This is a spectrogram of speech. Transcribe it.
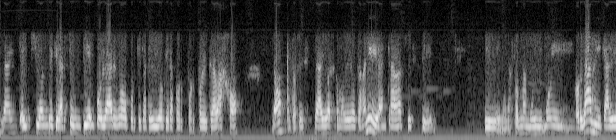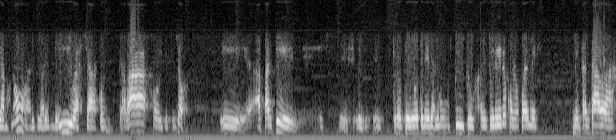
la intención de quedarse un tiempo largo, porque ya te digo que era por, por, por el trabajo, ¿no? Entonces ya ibas como de otra manera, entrabas este, eh, de una forma muy muy orgánica, digamos, ¿no? A los lugares donde ibas ya con trabajo y qué sé yo. Eh, aparte, creo que debo tener algún espíritu aventurero, con lo cual me, me encantaba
